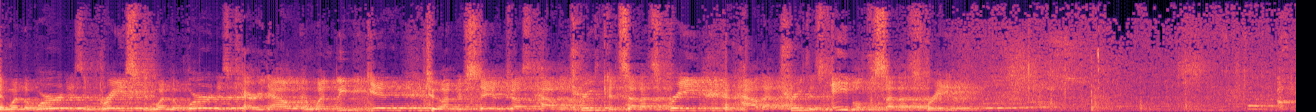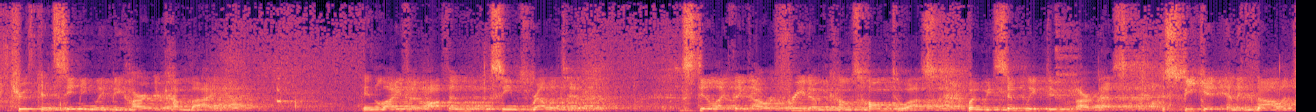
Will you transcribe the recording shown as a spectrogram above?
and when the word is embraced, and when the word is carried out, and when we begin to understand just how the truth can set us free, and how that truth is able to set us free, truth can seemingly be hard to come by. In life, it often seems relative. Still, I think our freedom comes home to us when we simply do our best to speak it and acknowledge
